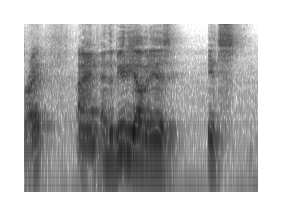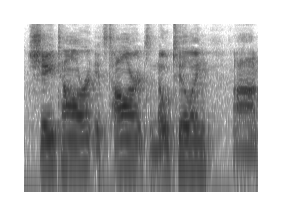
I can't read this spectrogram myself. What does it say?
right. And and the beauty of it is it's shade tolerant, it's tolerant to no tilling. Um,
